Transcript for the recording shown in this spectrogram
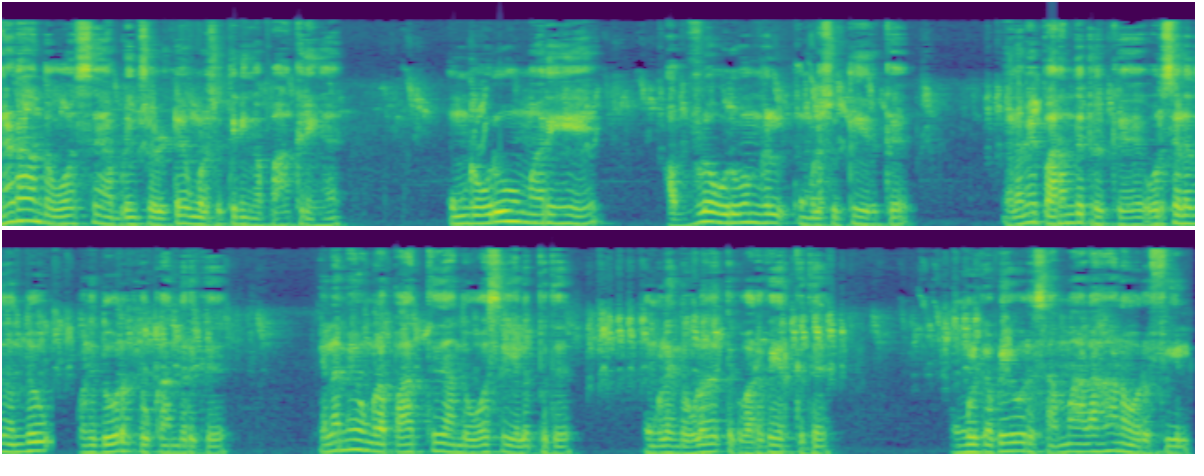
என்னடா அந்த ஓசை அப்படின்னு சொல்லிட்டு உங்களை சுற்றி நீங்கள் பார்க்குறீங்க உங்கள் உருவம் மாதிரியே அவ்வளோ உருவங்கள் உங்களை சுற்றி இருக்குது எல்லாமே பறந்துட்டுருக்கு. ஒரு சிலது வந்து கொஞ்சம் தூரத்தில் உட்காந்துருக்கு எல்லாமே உங்களை பார்த்து அந்த ஓசை எழுப்புது. உங்களை இந்த உலகத்துக்கு வரவேற்குது உங்களுக்கு அப்படியே ஒரு செம்ம அழகான ஒரு ஃபீல்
